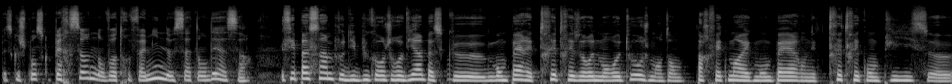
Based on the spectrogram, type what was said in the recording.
Parce que je pense que personne dans votre famille ne s'attendait à ça. C'est pas simple au début quand je reviens parce que mon père est très très heureux de mon retour. Je m'entends parfaitement avec mon père. On est très très complices. Euh.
